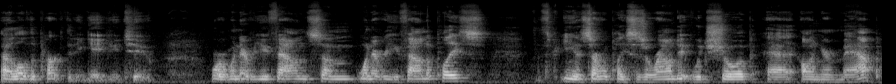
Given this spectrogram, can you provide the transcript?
I love the perk that he gave you too, where whenever you found some, whenever you found a place, you know, several places around it would show up at on your map.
